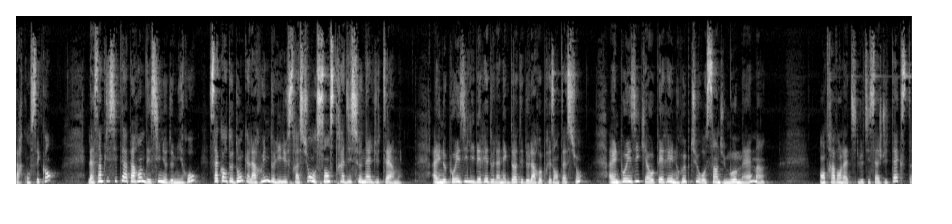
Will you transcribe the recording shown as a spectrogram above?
Par conséquent, la simplicité apparente des signes de Miro s'accorde donc à la ruine de l'illustration au sens traditionnel du terme, à une poésie libérée de l'anecdote et de la représentation, à une poésie qui a opéré une rupture au sein du mot même, entravant le tissage du texte,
